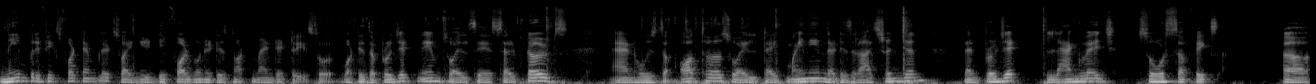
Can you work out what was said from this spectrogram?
Name prefix for template. So I need default one. It is not mandatory. So what is the project name? So I'll say self-tuts and who is the author. So I'll type my name that is Raj Ranjan. Then project, language, source suffix, uh,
